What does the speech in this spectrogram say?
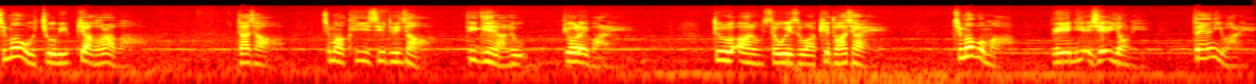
ကျမကိုကြိုပြီးပြသွားတာပါဒါကြောင့်ကျမခရီးစည်းတွင်းကြောင့်တီးခဲ့တာလို့ပြောလိုက်ပါတယ်သူတို့အားလုံးစဝေးစွာဖြစ်သွားကြတယ်ကျမပေါ်မှာဘေးနီးအရေးအယောင်တွေတန်းနေပါတယ်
